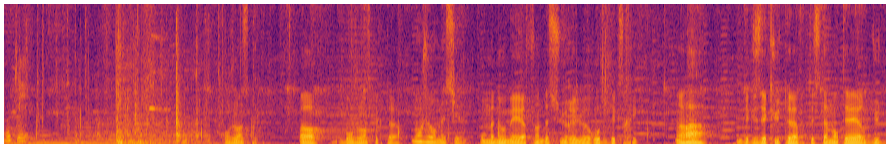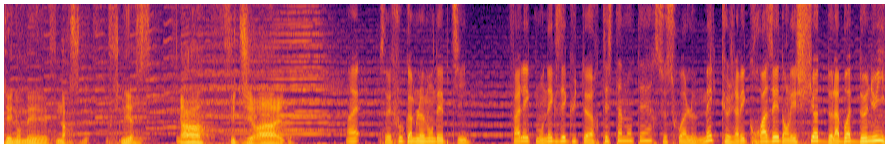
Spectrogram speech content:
Ok. Bonjour, inspecteur. Oh, bonjour, inspecteur. Bonjour, monsieur. On m'a nommé afin d'assurer le rôle d'extri... Ah D'exécuteur testamentaire du dénommé Fnars... Fnias... Ah Fitzgerald Ouais, c'est fou comme le monde est petit. Fallait que mon exécuteur testamentaire ce soit le mec que j'avais croisé dans les chiottes de la boîte de nuit.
